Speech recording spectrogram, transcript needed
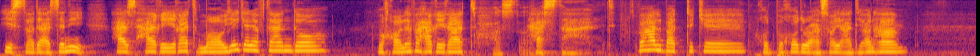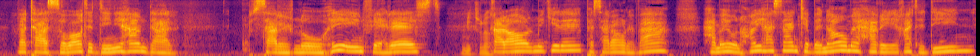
ایستاده است. یعنی از حقیقت مایه گرفتند و مخالف حقیقت هستن هستند. و البته که خود به خود رؤسای ادیان هم و تعصبات دینی هم در سرلوحه این فهرست می‌تونه قرار می‌گیره پسران و همه اونهایی هستند که به نام حقیقت دین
